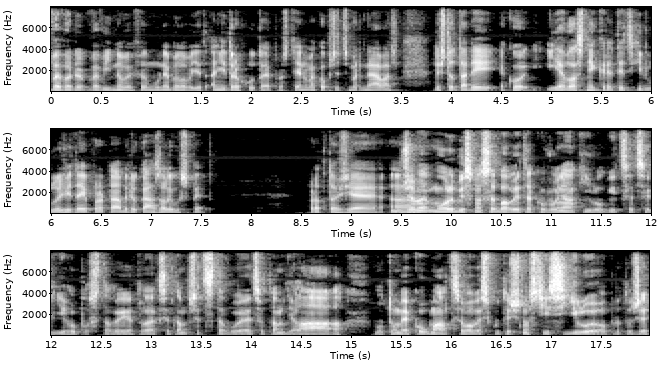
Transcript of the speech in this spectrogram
ve, ve Vídnově filmu nebylo vidět ani trochu, to je prostě jenom jako předsmrdávač, když to tady jako je vlastně kriticky důležitý pro to, aby dokázali uspět protože... Můžeme, mohli bychom se bavit jako o nějaký logice celého postavy, a to, jak se tam představuje, co tam dělá a o tom, jakou má třeba ve skutečnosti sílu, jo, protože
